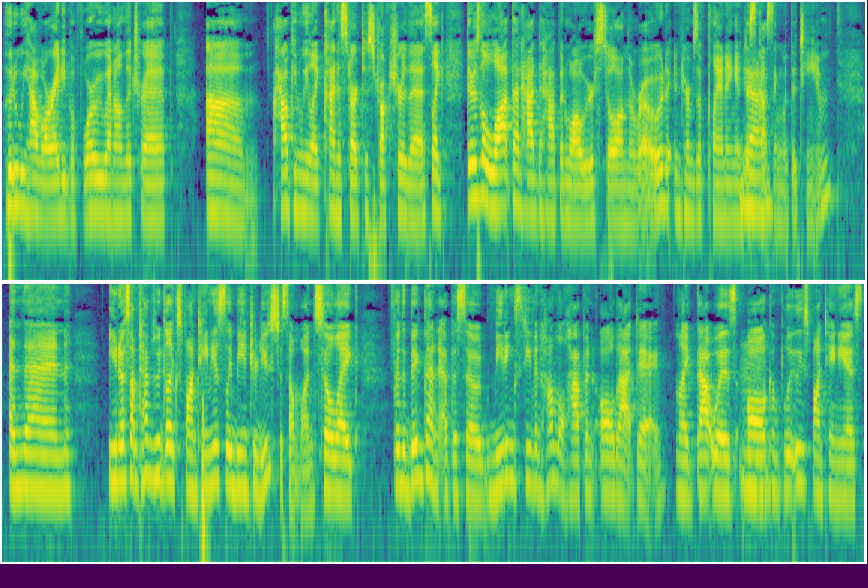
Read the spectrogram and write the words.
Who do we have already before we went on the trip? Um how can we like kind of start to structure this? Like there's a lot that had to happen while we were still on the road in terms of planning and Yeah. discussing with the team. And then you know sometimes we'd like spontaneously be introduced to someone so like for the Big Bend episode, meeting Stephen Hummel happened all that day. Like that was mm. all completely spontaneous.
